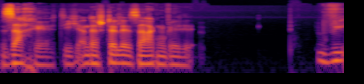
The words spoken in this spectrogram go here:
Sache, die ich an der Stelle sagen will. Wie,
